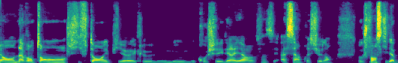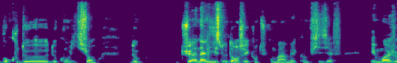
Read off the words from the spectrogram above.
en avantant, en shiftant et puis euh, avec le, le, le, crochet derrière, enfin, c'est assez impressionnant. Donc je pense qu'il a beaucoup de, de conviction. Donc tu analyses le danger quand tu combats un mec comme Fiziev. Et moi, je,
